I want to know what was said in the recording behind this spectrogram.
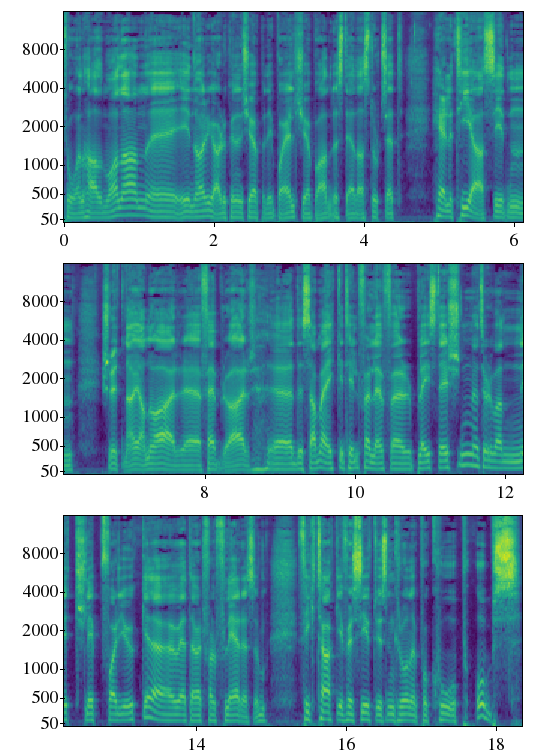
to og en halv månedene. Eh, I Norge har du kunnet kjøpe de på Elkjøp og andre steder stort sett hele tida siden slutten av januar, eh. Eh, Det samme er ikke tilfellet for PlayStation. Jeg tror det var nytt slipp forrige uke. Det vet jeg i hvert fall flere som fikk tak i for 7000 kroner på Coop Obs.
